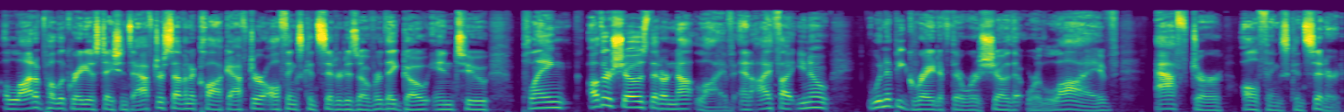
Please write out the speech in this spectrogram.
a lot of public radio stations after 7 o'clock after all things considered is over they go into playing other shows that are not live and i thought you know wouldn't it be great if there were a show that were live after all things considered.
